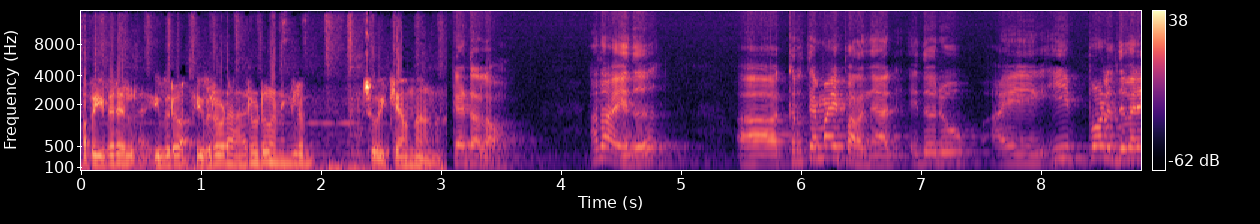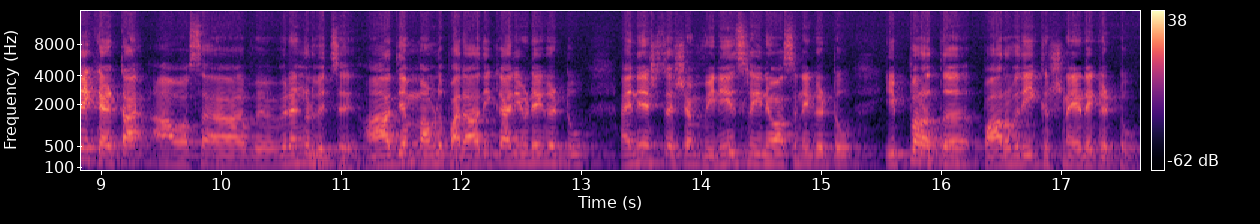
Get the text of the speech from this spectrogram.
അപ്പൊ ഇവരെല്ലാം ഇവരോ ഇവരോട് ആരോട് വേണമെങ്കിലും ചോദിക്കാവുന്നതാണ്. കേട്ടല്ലോ. അതായത് കൃത്യമായി പറഞ്ഞാൽ ഇതൊരു ഈ ഇപ്പോൾ ഇതുവരെ കേട്ട അവസ- വിവരങ്ങൾ വെച്ച് ആദ്യം നമ്മൾ പരാതിക്കാരിയുടെ കേട്ടു അതിനുശേഷം വിനീത് ശ്രീനിവാസനെ കേട്ടു ഇപ്പുറത്ത് പാർവതി കൃഷ്ണയുടെ കേട്ടു.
